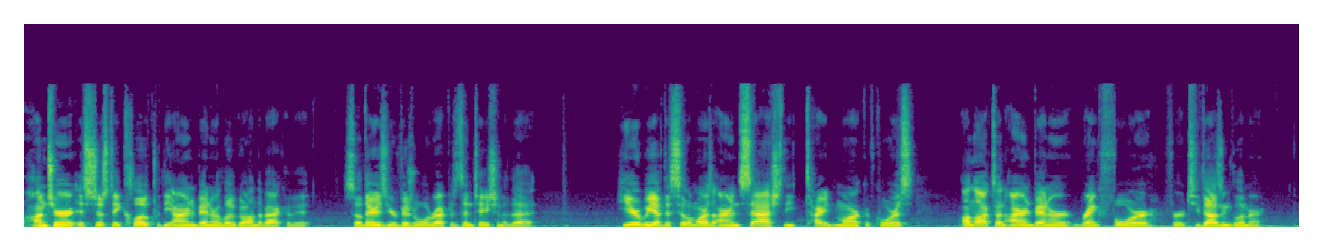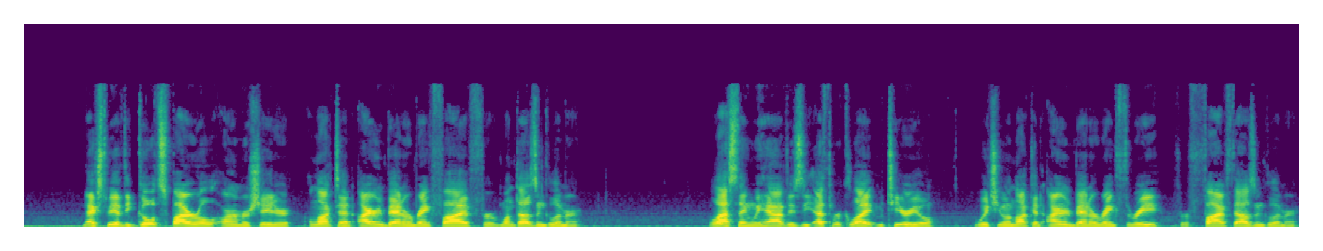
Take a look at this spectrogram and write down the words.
Hunter is just a cloak with the Iron Banner logo on the back of it. So there's your visual representation of that. Here we have the Silimar's Iron Sash, the Titan mark, of course, unlocked on Iron Banner rank 4 for 2000 Glimmer. Next, we have the Gold Spiral Armor Shader, unlocked at Iron Banner rank 5 for 1000 Glimmer. The last thing we have is the Etheric Light material, which you unlock at Iron Banner rank 3 for 5000 Glimmer.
